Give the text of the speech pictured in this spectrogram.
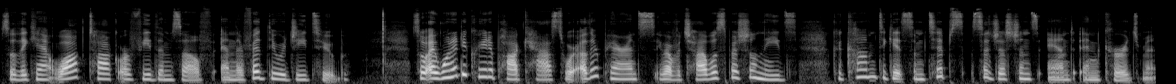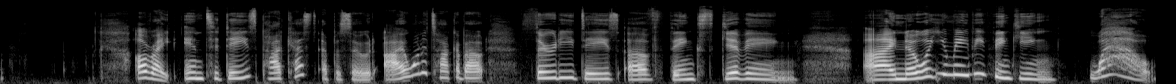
So they can't walk, talk, or feed themselves, and they're fed through a G tube. So I wanted to create a podcast where other parents who have a child with special needs could come to get some tips, suggestions, and encouragement. All right, in today's podcast episode, I want to talk about 30 days of Thanksgiving. I know what you may be thinking. Wow,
